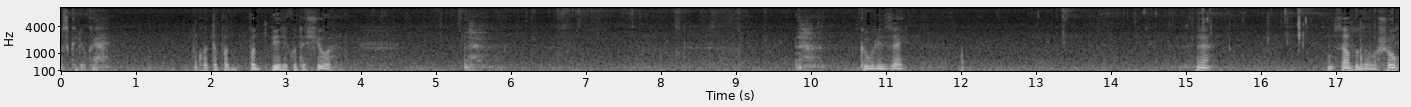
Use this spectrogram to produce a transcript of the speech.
с крюка. Куда-то под, под берег утащила. Вылезай. Да. Он сам туда ушел.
